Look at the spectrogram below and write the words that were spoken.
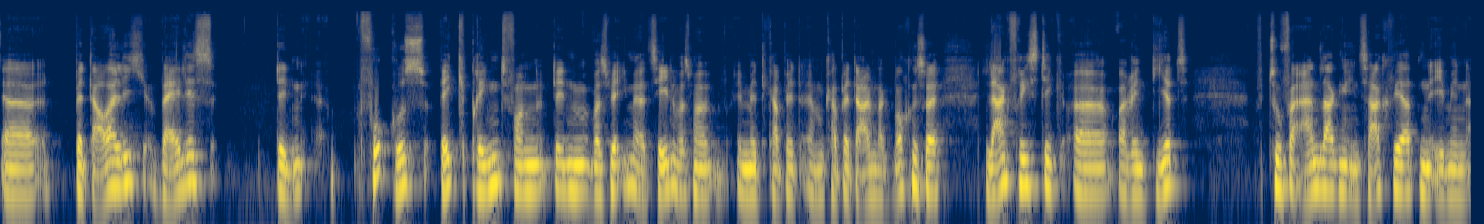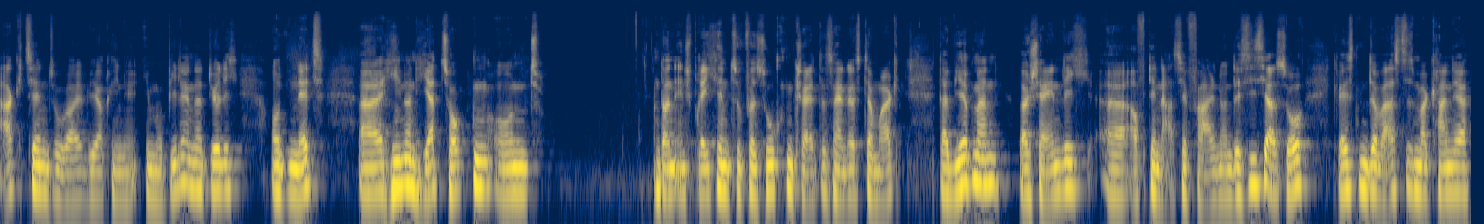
äh, bedauerlich, weil es den Fokus wegbringt von dem, was wir immer erzählen, was man mit Kapitalmarkt machen soll, langfristig äh, orientiert zu veranlagen in Sachwerten, eben in Aktien, so wie auch in Immobilien natürlich, und nicht äh, hin und her zocken und dann entsprechend zu versuchen, gescheiter sein als der Markt, da wird man wahrscheinlich äh, auf die Nase fallen. Und es ist ja so, Christen, du weißt es, man kann ja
